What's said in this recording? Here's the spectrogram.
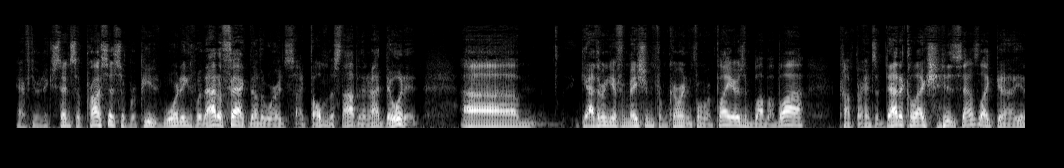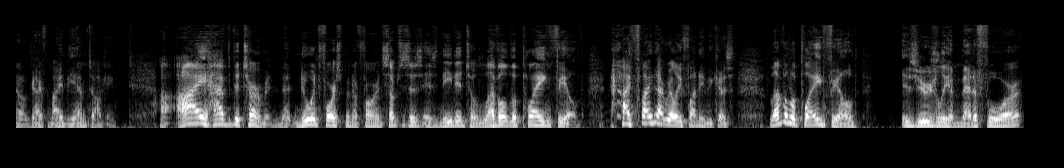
after an extensive process of repeated warnings without effect. In other words, I told them to stop and they're not doing it. Um, gathering information from current and former players and blah, blah, blah comprehensive data collection. It sounds like uh, you know a guy from IBM talking. Uh, I have determined that new enforcement of foreign substances is needed to level the playing field. I find that really funny because level the playing field is usually a metaphor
